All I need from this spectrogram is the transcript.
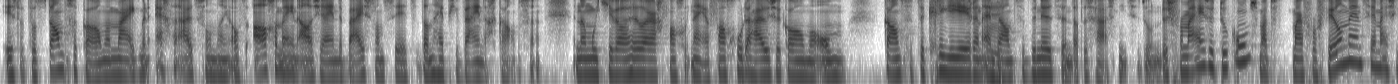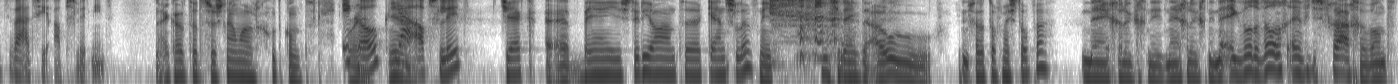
is dat tot stand gekomen. Maar ik ben echt een uitzondering. Over het algemeen, als jij in de bijstand zit, dan heb je weinig kansen. En dan moet je wel heel erg van, nou ja, van goede huizen komen om kansen te creëren en hmm. dan te benutten. Dat is haast niet te doen. Dus voor mij is het toekomst, maar, maar voor veel mensen in mijn situatie absoluut niet. Nou, ik hoop dat het zo snel mogelijk goed komt. Ik ook, ja. absoluut. Jack, uh, ben je je studie al aan het uh, cancelen of niet? Als je denkt, oh, ik ga er toch mee stoppen? Nee, gelukkig niet. Nee, gelukkig niet. Nee, ik wilde wel nog eventjes vragen, want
